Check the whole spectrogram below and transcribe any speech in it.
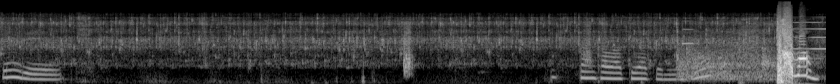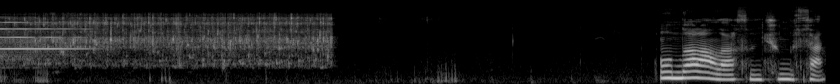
Şimdi ben kahvaltı hazırlıyorum. Tamam. Ondan anlarsın çünkü sen.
